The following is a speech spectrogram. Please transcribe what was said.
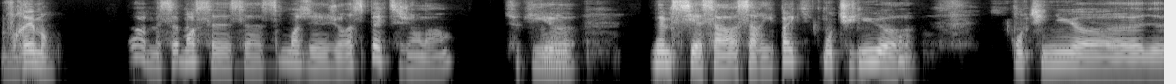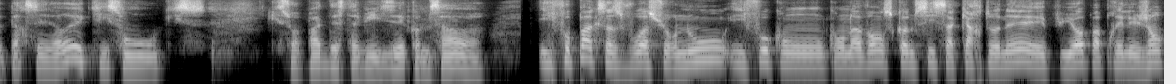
Vraiment. Ah, mais moi je, je respecte ces gens-là. hein. Ceux qui, Mhm. euh, même si ça ça rit pas, qui continuent, euh, qui euh, de persévérer, qui sont, qui, soient pas déstabilisés comme ça. Il faut pas que ça se voit sur nous, il faut qu'on qu'on avance comme si ça cartonnait et puis hop, après les gens,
